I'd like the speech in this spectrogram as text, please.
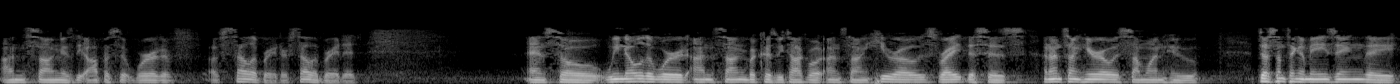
Unsung is the opposite word of, of celebrate or celebrated. And so we know the word unsung because we talk about unsung heroes, right? This is an unsung hero is someone who does something amazing. They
